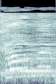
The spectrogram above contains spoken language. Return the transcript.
Come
